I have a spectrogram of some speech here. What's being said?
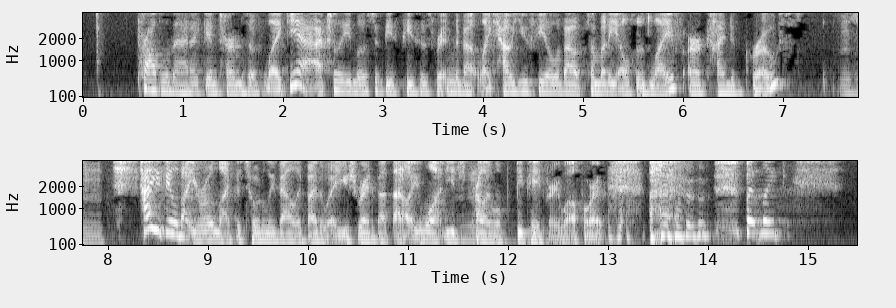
problematic in terms of like, yeah, actually most of these pieces written about like how you feel about somebody else's life are kind of gross. Mm-hmm. How you feel about your own life is totally valid, by the way. You should write about that all you want. You just mm-hmm. probably won't be paid very well for it. but like,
